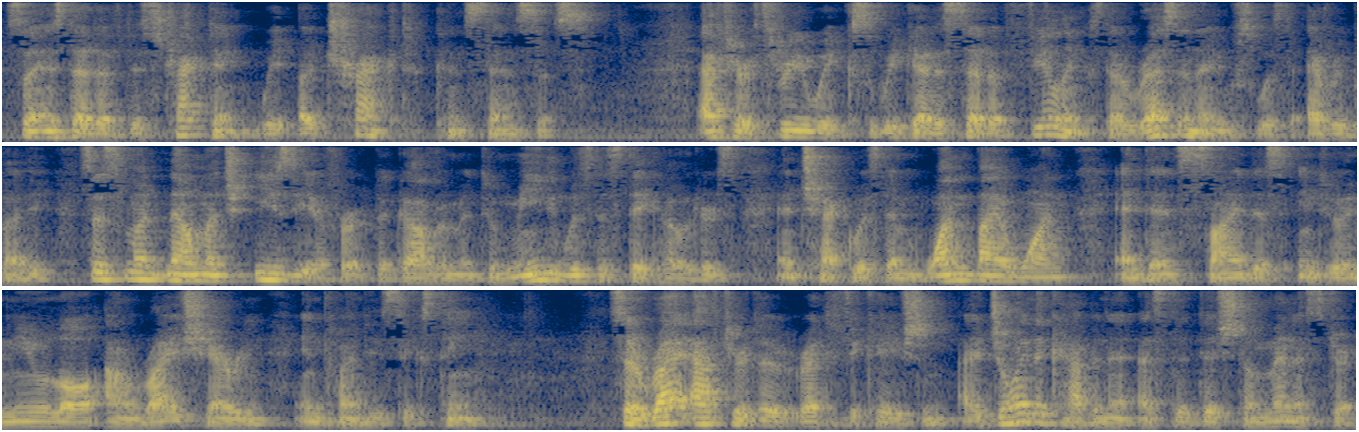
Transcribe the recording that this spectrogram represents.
So instead of distracting, we attract consensus. After three weeks, we get a set of feelings that resonates with everybody. So it's now much easier for the government to meet with the stakeholders and check with them one by one and then sign this into a new law on ride sharing in 2016. So right after the ratification, I joined the cabinet as the digital minister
